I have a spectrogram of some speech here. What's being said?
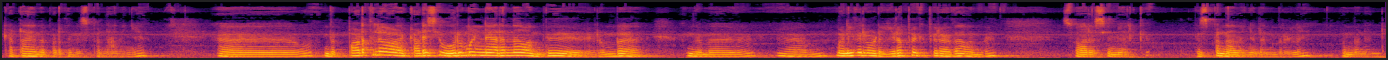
கட்டாயம் இந்த படத்தை மிஸ் பண்ணாதீங்க. இந்த படத்தில் கடைசி ஒரு மணி நேரம் தான் வந்து ரொம்ப இந்த ம- மனிதரோட இறப்புக்கு பிறகு தான் வந்து சுவாரஸ்யமாக இருக்குது மிஸ் பண்ணாதீங்க நண்பர்களே. ரொம்ப நன்றி.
